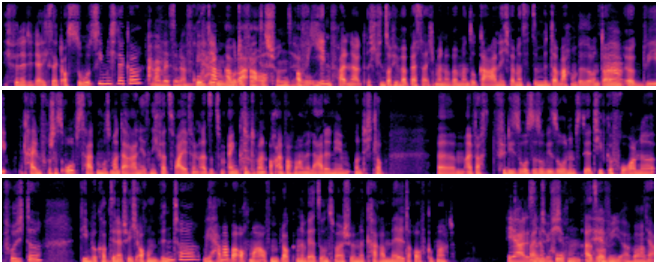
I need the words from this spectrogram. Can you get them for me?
Ich finde den ehrlich gesagt auch so ziemlich lecker. aber mit so einer fruchtigen Note finde ich das schon sehr auf gut. jeden Fall, na, ich finde es auf jeden Fall besser. Ich meine, wenn man so gar nicht, wenn man es jetzt im Winter machen will und dann Ah. irgendwie kein frisches Obst hat, muss man daran jetzt nicht verzweifeln. Also zum einen könnte man auch einfach Marmelade nehmen und ich glaube, ähm, einfach für die Soße sowieso nimmst du ja tiefgefrorene Früchte. Die bekommt ihr natürlich auch im Winter. Wir haben aber auch mal auf dem Blog eine Version zum Beispiel mit Karamell drauf gemacht. Ja, das bei ist einem natürlich Kuchen. Also heavy, aber ja.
